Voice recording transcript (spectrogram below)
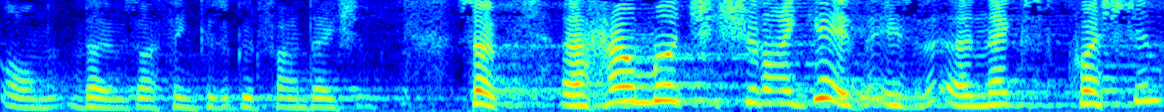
on those, I think, is a good foundation. So, uh, how much should I give is the next question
